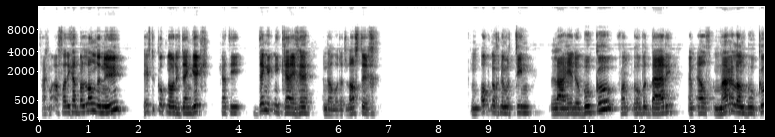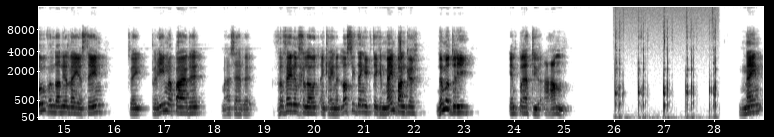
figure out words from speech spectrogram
Vraag me af waar hij gaat belanden nu. Heeft de kop nodig, denk ik. Gaat hij, denk ik, niet krijgen en dan wordt het lastig. Ik noem ook nog nummer 10 Laredo Buku van Robert Badi en 11 Marlon Buku van Daniel Weijersteen. Twee prima paarden, maar ze hebben vervelend gelood en krijgen het lastig, denk ik, tegen mijn banker nummer 3 Imperatuur aan. Mijn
